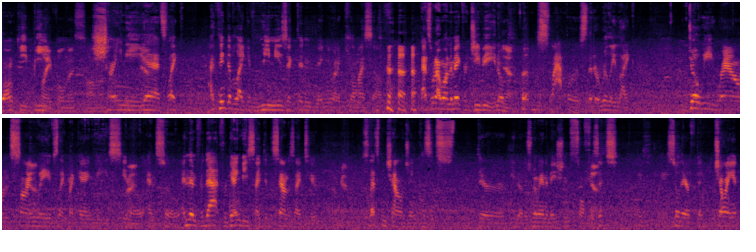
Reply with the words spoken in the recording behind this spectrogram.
wonky beat, playfulness. shiny. Yeah. Yeah. it's like I think of like if Wii Music didn't make me want to kill myself. That's what I wanted to make for GB. You know, Yeah. slappers that are really like doughy, round sine waves like my Gang Beast. You Right. know, and so and then for that for Gang Beast, I did the sound design too. Okay. So that's been challenging because it's there. You know, there's no animation, it's all Yeah. physics. So they're the giant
